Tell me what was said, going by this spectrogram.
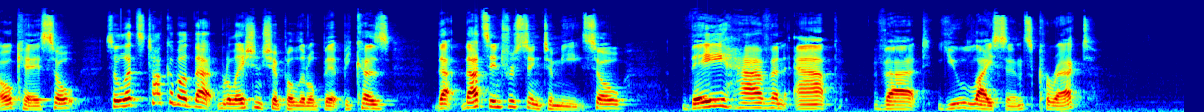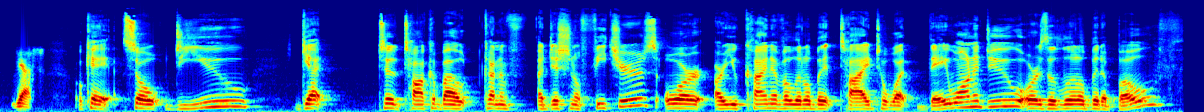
Okay, so so let's talk about that relationship a little bit because that that's interesting to me. So they have an app that you license, correct? Yes. Okay, so do you get to talk about kind of additional features or are you kind of a little bit tied to what they want to do or is it a little bit of both?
